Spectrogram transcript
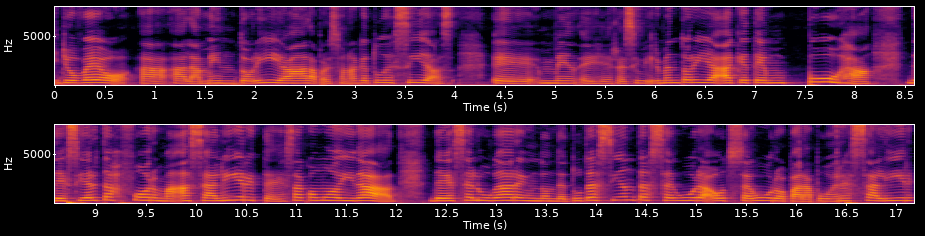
yo veo a, la mentoría, a la persona que tú decidas eh, eh, recibir mentoría, a que te empuja de cierta forma a salirte de esa comodidad, de ese lugar en donde tú te sientes segura o seguro para poder salir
